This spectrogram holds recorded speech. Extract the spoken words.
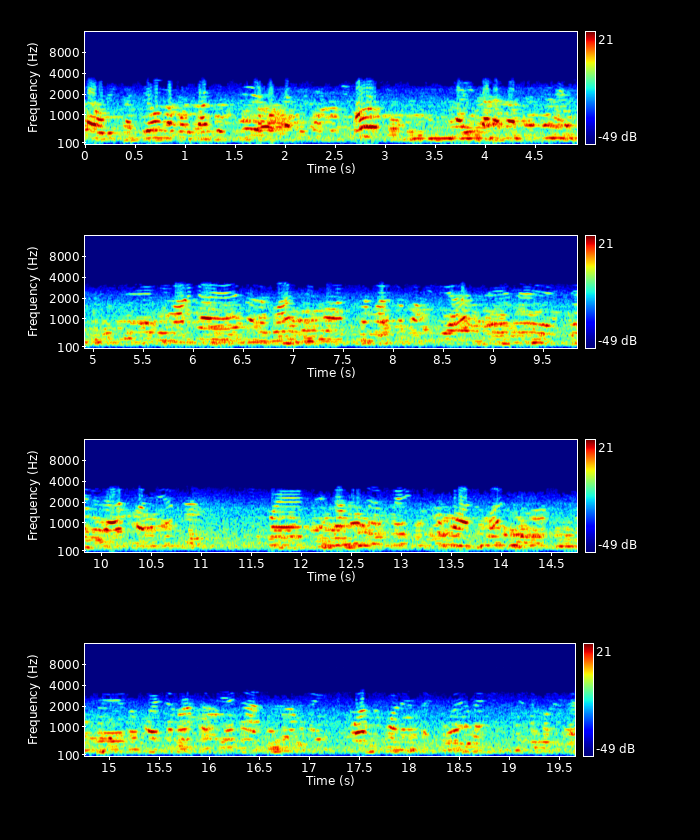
la ubicación, los contactos suyos, aquí con su negocio, ahí está la cámara. Mi marca es a lo máximo, es una marca familiar, también al número 2449 1748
